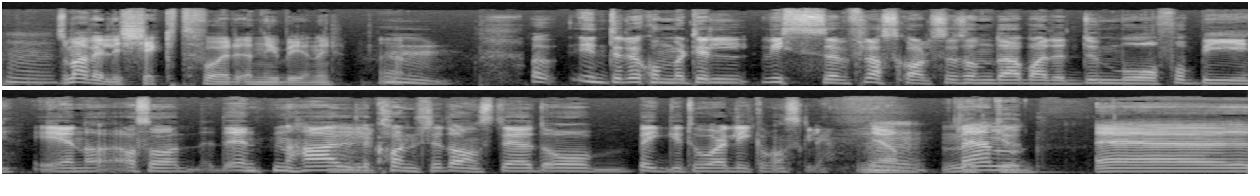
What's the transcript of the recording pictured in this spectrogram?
Mm. Som er veldig kjekt for en nybegynner. Mm. Inntil det kommer til visse flaskehalser som det er bare du må forbi en, altså, enten her Mm. eller kanskje et annet sted, og begge to er like vanskelig. Ja. Mm. Men good. Eh,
